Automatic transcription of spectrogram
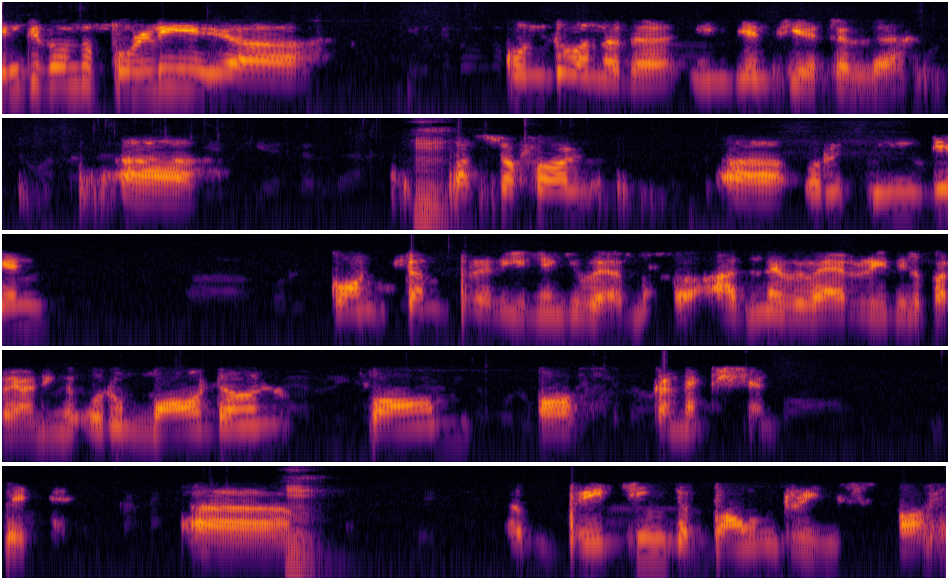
എനിക്ക് തോന്നുന്നു പുള്ളി കൊണ്ടുവന്നത് ഇന്ത്യൻ തിയേറ്ററിൽ ഫസ്റ്റ് ഓഫ് ഓൾ ഒരു ഇന്ത്യൻ കോണ്ടംപററി ഇല്ലെങ്കിൽ അതിനെ വേറെ രീതിയിൽ പറയുകയാണെങ്കിൽ ഒരു modern form of connection with breaking the boundaries of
